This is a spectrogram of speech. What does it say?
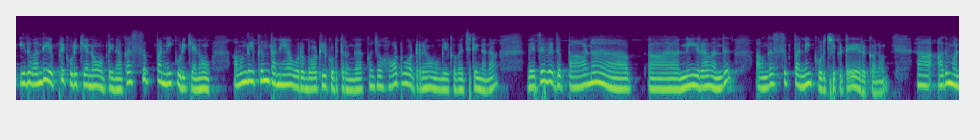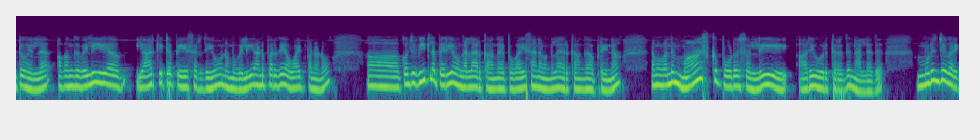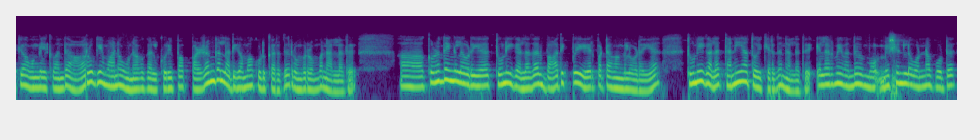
இது வந்து எப்படி குடிக்கணும் அப்படின்னாக்கா சிப் பண்ணி குடிக்கணும் அவங்களுக்குன்னு தனியாக ஒரு பாட்டில் கொடுத்துருங்க கொஞ்சம் ஹாட் வாட்டரையும் அவங்களுக்கு வச்சிட்டிங்கன்னா வெது வெதுப்பான அ நீர வந்து அவங்க சிப் பண்ணி குடிச்சுக்கிட்டே இருக்கணும். அ அது மட்டும் இல்ல, அவங்க வெளிய யார்கிட்ட பேசுறதையும் நம்ம வெளிய அனுப்புறதையும் அவாய்ட் பண்ணணும். கொஞ்சம் வீட்ல பெரியவங்கலாம் இருக்காங்க, இப்போ வயசானவங்கலாம் இருக்காங்க அப்படின்னா, நம்ம வந்து மாஸ்க் போட சொல்லி அறிவுறுத்துறது நல்லது. முடிஞ்ச வரைக்கும் அவங்களுக்கு வந்து ஆரோக்கியமான உணவுகள், குறிப்பா பழங்கள் அதிகமா குடுக்கறது ரொம்ப ரொம்ப நல்லது. ஆ குழந்தைங்களுடைய துணிகள், அதாவது பாதிப்பு ஏற்பட்டவங்களுடைய துணிகள தனியா துவைக்கிறது நல்லது. எல்லாருமே வந்து மொ மிஷின்ல ஒண்ணா போட்டு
